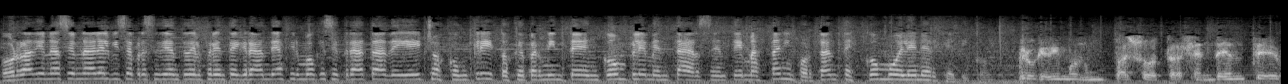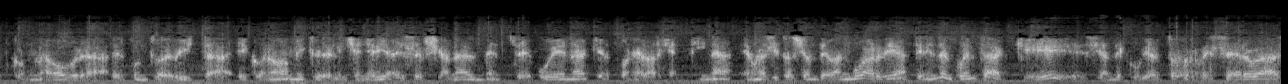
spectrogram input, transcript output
Por Radio Nacional, el vicepresidente del Frente Grande afirmó que se trata de hechos concretos que permiten complementarse en temas tan importantes como el energético. Creo que dimos un paso trascendente con una obra desde el punto de vista económico y de la ingeniería excepcionalmente buena que pone a la Argentina en una situación de vanguardia, teniendo en cuenta que se han descubierto reservas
